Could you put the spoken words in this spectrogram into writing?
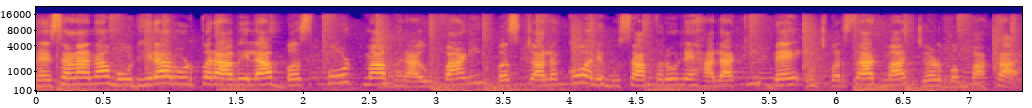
મહેસાણાના મોઢેરા રોડ પર આવેલા બસ સ્પોર્ટમાં ભરાયું પાણી. બસ ચાલકો અને મુસાફરોને હાલાકી. બે ઇંચ વરસાદમાં જળબંબાકાર.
